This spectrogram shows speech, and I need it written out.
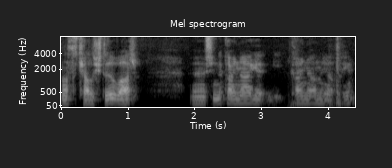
nasıl çalıştığı var. Ee, şimdi kaynağı kaynağını yapayım.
